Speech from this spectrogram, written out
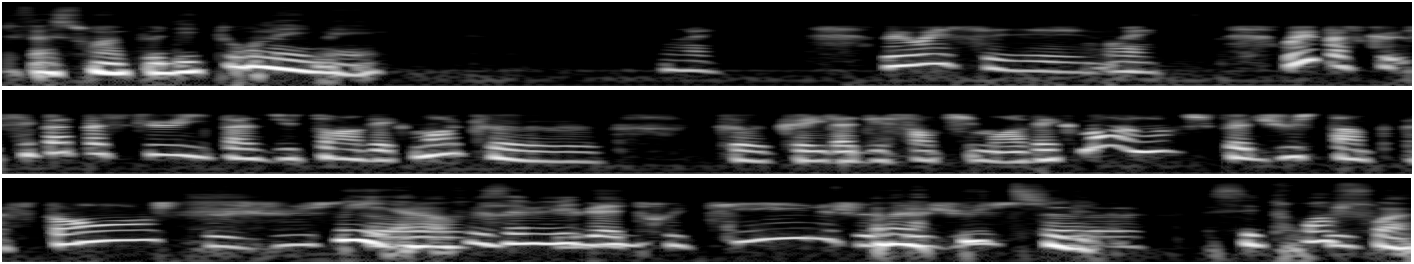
de façon un peu détournée, mais. Ouais. Oui, oui, c'est. Ouais. Oui, parce que c'est pas parce qu'il passe du temps avec moi que qu'il a des sentiments avec moi. Hein. Je peux être juste un passe-temps, je peux juste oui, alors vous avez lui être utile, je peux juste. Euh, c'est trois fois.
